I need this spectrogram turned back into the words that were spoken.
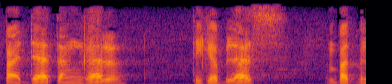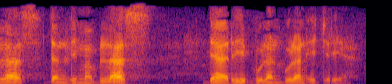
pada tanggal 13, 14, dan 15 dari bulan-bulan Hijriah.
